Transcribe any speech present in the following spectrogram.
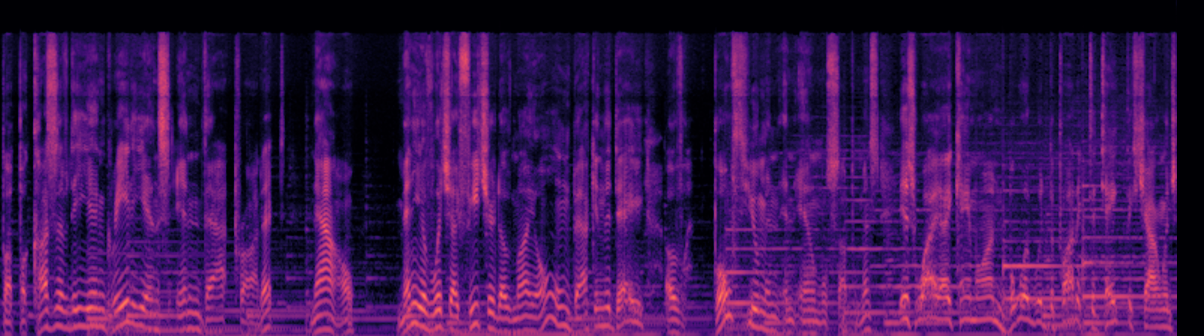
but because of the ingredients in that product, now, many of which I featured of my own back in the day of both human and animal supplements is why I came on board with the product to take the challenge,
